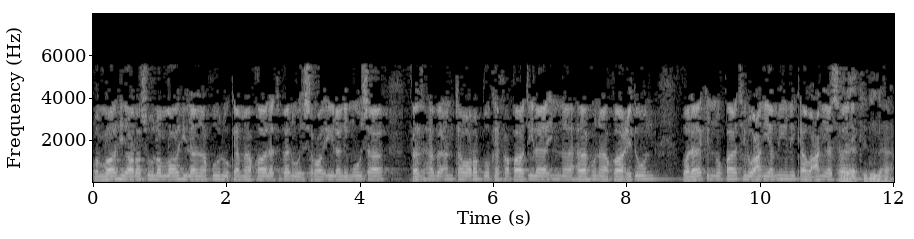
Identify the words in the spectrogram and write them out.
والله يا رسول الله لا نقول كما قالت بنو إسرائيل لموسى فاذهب أنت وربك فقاتلا إنا هاهنا قاعدون ولكن نقاتل عن يمينك وعن يسارك. ولكن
